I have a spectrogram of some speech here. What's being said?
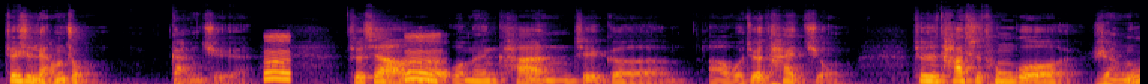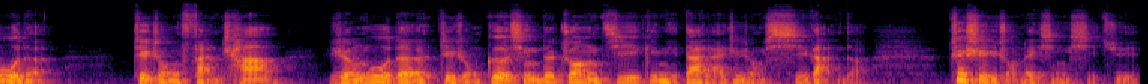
这是两种感觉。嗯，就像我们看这个啊，我觉得泰囧，就是它是通过人物的这种反差。人物的这种个性的撞击，给你带来这种喜感的，这是一种类型喜剧。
